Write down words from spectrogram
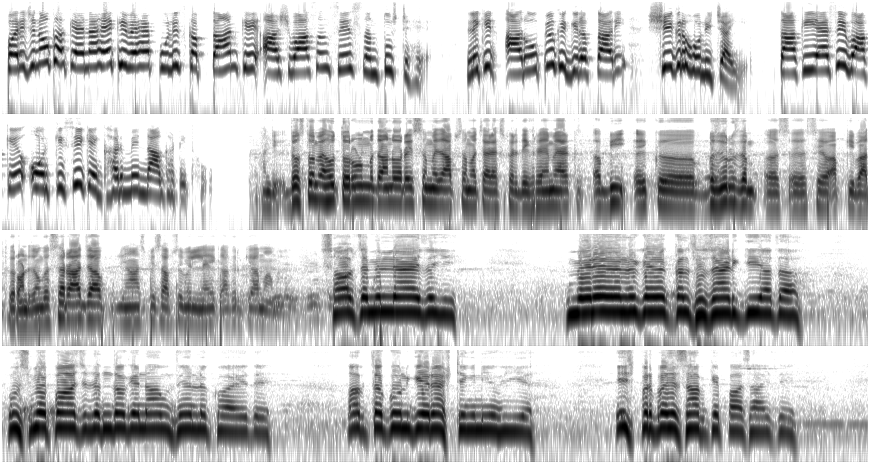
परिजनों का कहना है कि वह पुलिस कप्तान के आश्वासन से संतुष्ट है लेकिन आरोपियों की गिरफ्तारी शीघ्र होनी चाहिए ताकि ऐसे वाक्य और किसी के घर में ना घटित हो। हाँ जी दोस्तों मैं हूँ तरुण मैदान और इस समय आप समाचार एक्सपर्ट देख रहे हैं। मैं अभी एक बुज़ुर्ग से से आपकी बात करवाना चाहूँगा। सर आज आप यहाँ एस साहब से मिलने हैं आखिर क्या मामला है? साहब से मिलने आए थे जी। मेरे लड़के ने कल सुसाइड किया था। उसमें पाँच बंदों के नाम थे लिखवाए थे। अब तक उनकी अरेस्टिंग नहीं हुई है। इस पर्पज साहब के पास आए थे।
